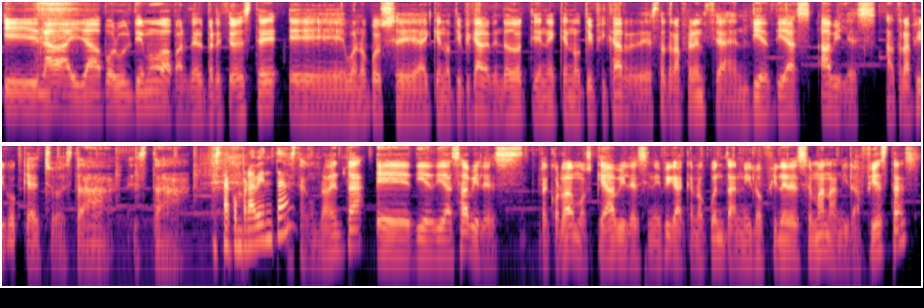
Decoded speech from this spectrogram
Y nada, y ya por último, aparte del precio este, eh, bueno, pues eh, hay que notificar, el vendedor tiene que notificar esta transferencia en 10 días hábiles a tráfico que ha hecho esta, esta, Esta compraventa. esta compraventa. Eh, 10 días hábiles, recordamos que hábiles significa que no cuentan ni los fines de semana ni las fiestas.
